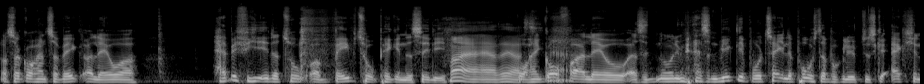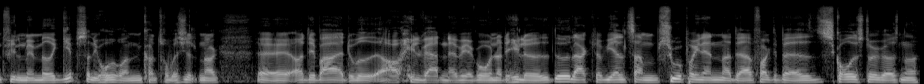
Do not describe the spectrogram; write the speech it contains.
Og så går han så væk og laver Happy Feet 1 og 2, og Babe 2 Pig in the City. Nå ja, ja, det er Hvor også, han går fra at lave altså, nogle af de sådan, virkelig brutale postapokalyptiske actionfilm med Gibson i hovedrollen, kontroversielt nok. Øh, og det er bare, at du ved, at hele verden er ved at gå under, det hele er ødelagt, og vi er alle sammen sure på hinanden, og der er folk, der bliver skåret i stykker og sådan noget.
